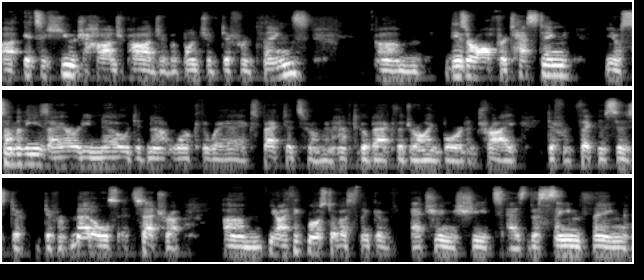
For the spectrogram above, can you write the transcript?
uh, it's a huge hodgepodge of a bunch of different things. Um, these are all for testing. You know, some of these I already know did not work the way I expected. So I'm going to have to go back to the drawing board and try different thicknesses, di different metals, etc. Um, you know, I think most of us think of etching sheets as the same thing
